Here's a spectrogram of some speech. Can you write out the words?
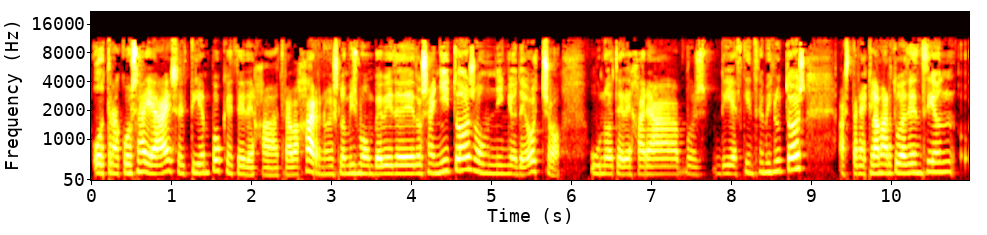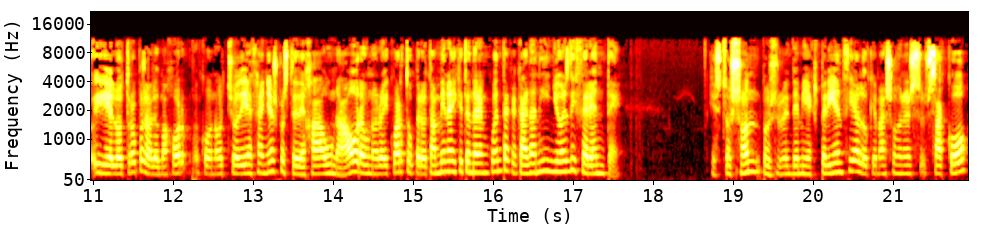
Otra cosa ya es el tiempo que te deja trabajar. No es lo mismo un bebé de dos añitos o un niño de ocho. Uno te dejará pues 10, 15 minutos hasta reclamar tu atención y el otro pues a lo mejor con ocho o 10 años pues te deja una hora, una hora y cuarto. Pero también hay que tener en cuenta que cada niño es diferente. Estos son, pues, de mi experiencia, lo que más o menos sacó,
